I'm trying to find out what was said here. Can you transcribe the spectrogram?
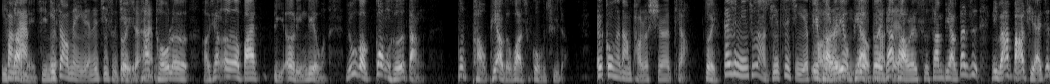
一兆美金，一兆美元的基础建设，他投了好像二二八比二零六啊。如果共和党不跑票的话，是过不去的。哎，共和党跑了十二票。对，但是民主党其实自己也跑了六票，对他跑了十三票，但是你把它拔起来，就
